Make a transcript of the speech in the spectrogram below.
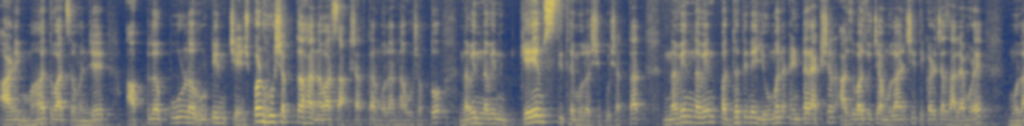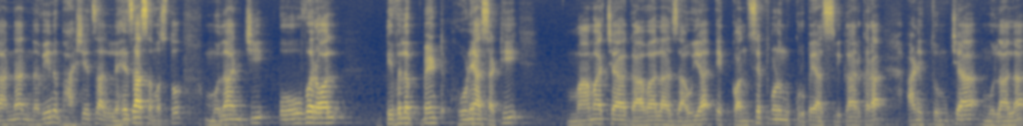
आणि महत्त्वाचं म्हणजे आपलं पूर्ण रुटीन चेंज पण होऊ शकतं. हा नवा साक्षात्कार मुलांना होऊ शकतो. नवीन नवीन गेम्स तिथे मुलं शिकू शकतात. नवीन नवीन पद्धतीने ह्युमन इंटरॅक्शन आजूबाजूच्या मुलांशी तिकडच्या झाल्यामुळे मुलांना नवीन भाषेचा लहेजा समजतो. मुलांची ओव्हरऑल डेव्हलपमेंट होण्यासाठी मामाच्या गावाला जाऊया एक कॉन्सेप्ट म्हणून कृपया स्वीकार करा आणि तुमच्या मुलाला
